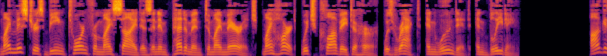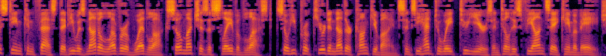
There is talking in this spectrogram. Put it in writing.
my mistress being torn from my side as an impediment to my marriage, my heart, which clave to her, was racked, and wounded, and bleeding." Augustine confessed that he was not a lover of wedlock so much as a slave of lust, so he procured another concubine since he had to wait two years until his fiancée came of age.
